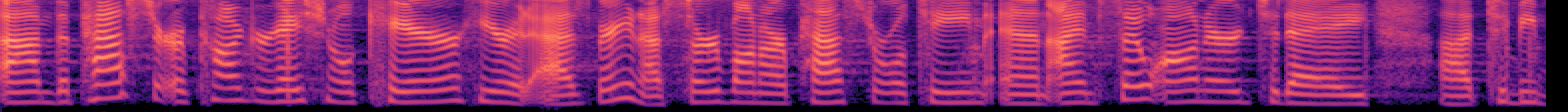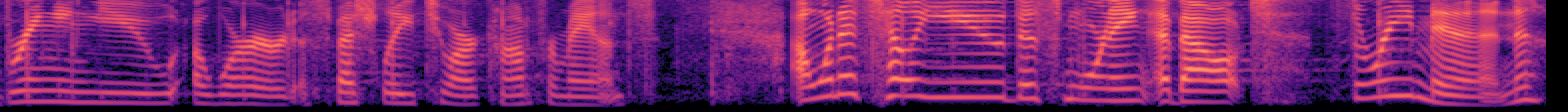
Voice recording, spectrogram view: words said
I'm the pastor of congregational care here at Asbury, and I serve on our pastoral team. And I'm so honored today uh, to be bringing you a word, especially to our confirmands. I want to tell you this morning about three men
